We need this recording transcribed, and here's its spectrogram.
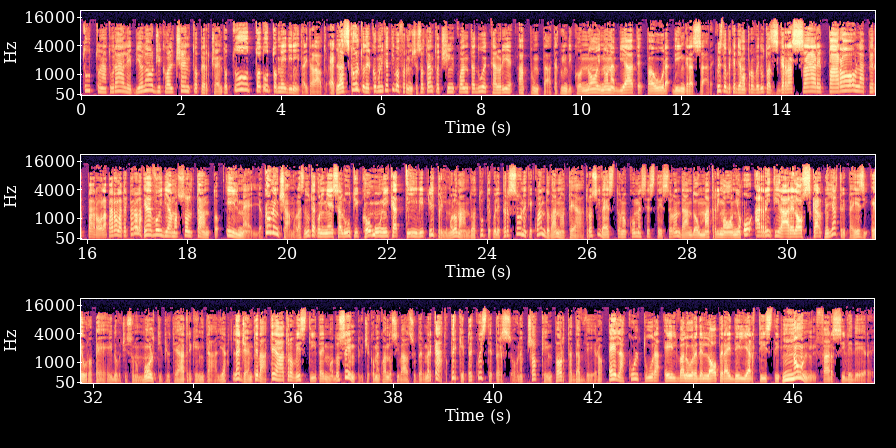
tutto naturale e biologico al 100%. Tutto, tutto made in Italy, tra l'altro. Ecco, l'ascolto del comunicativo fornisce soltanto 52 calorie a puntata, quindi con noi non abbiate paura di ingrassare. Questo perché abbiamo provveduto a sgrassare parola per parola, parola per parola, e a voi diamo soltanto il meglio. Cominciamo la seduta con i miei saluti comunicativi. Il primo lo mando a tutte quelle persone che quando vanno a teatro si vestono come se stessero andando a un matrimonio o a ritirare l'Oscar. Negli altri paesi europei, dove ci sono molti più teatri che in Italia, la gente va a teatro vestita in modo semplice, come quando si va al supermercato, perché per queste persone ciò che importa davvero è la cultura e il valore dell'opera e degli artisti, non il farsi vedere,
